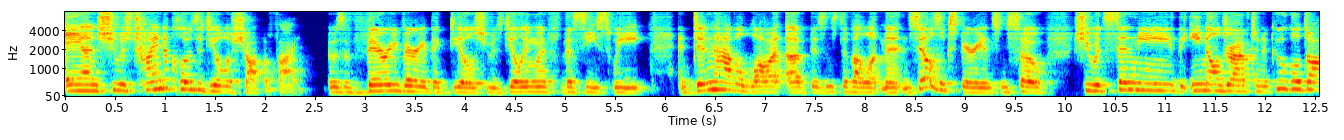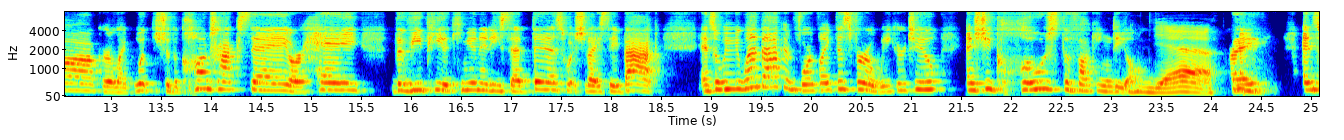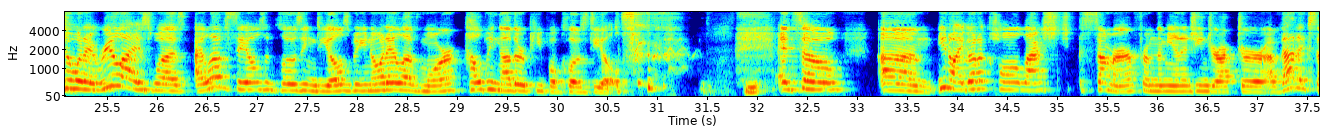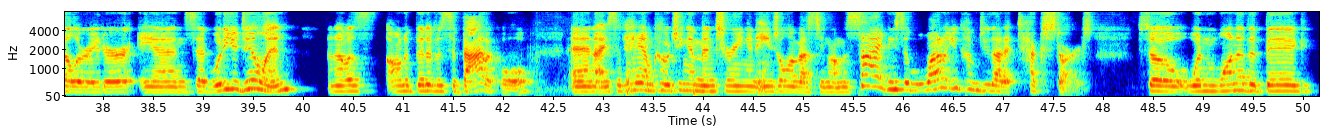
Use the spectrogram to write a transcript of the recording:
And she was trying to close a deal with Shopify. It was a very, very big deal. She was dealing with the C suite and didn't have a lot of business development and sales experience. And so she would send me the email draft in a Google Doc or like, what should the contract say? Or, hey, the VP of community said this. What should I say back? And so we went back and forth like this for a week or two and she closed the fucking deal. Yeah. Right. And so what I realized was I love sales and closing deals, but you know what I love more? Helping other people close deals. And so, um, you know, I got a call last summer from the managing director of that accelerator and said, What are you doing? And I was on a bit of a sabbatical. And I said, Hey, I'm coaching and mentoring and angel investing on the side. And he said, Well, why don't you come do that at Techstars? So when one of the big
